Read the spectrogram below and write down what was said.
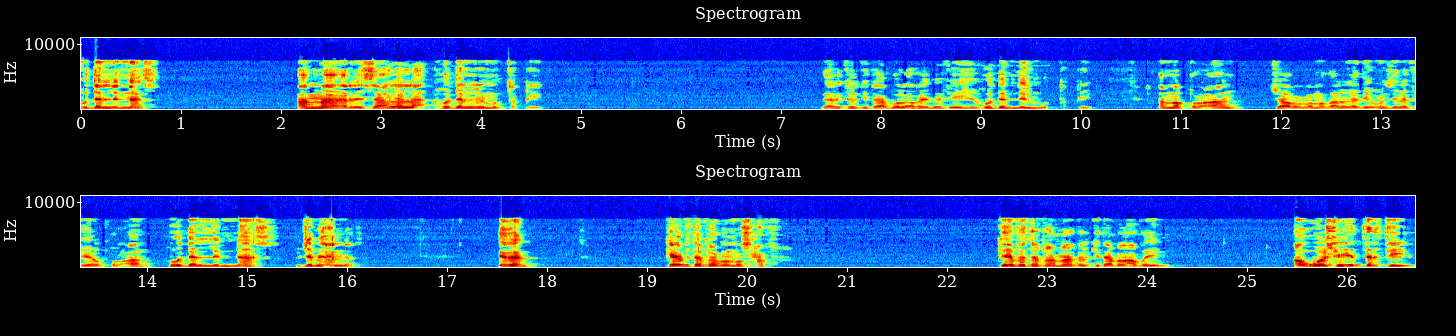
هدى للناس. أما الرسالة لا هدى للمتقين. ذلك الكتاب ولا ريب فيه هدى للمتقين. أما القرآن شهر رمضان الذي أنزل فيه القرآن هدى للناس جميع الناس. إذا كيف تفهم المصحف؟ كيف تفهم هذا الكتاب العظيم؟ أول شيء الترتيل.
